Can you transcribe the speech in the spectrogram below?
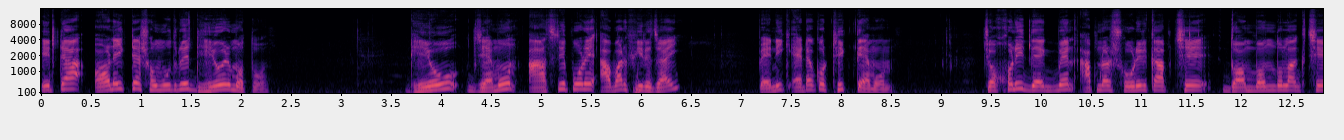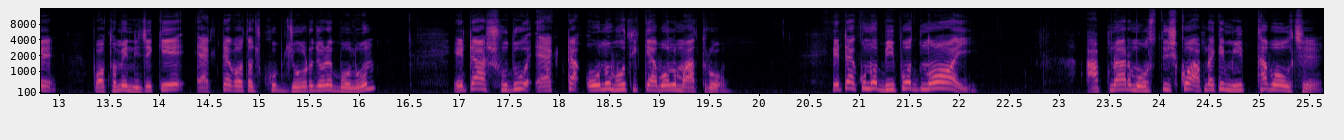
এটা অনেকটা সমুদ্রের ঢেউয়ের মতো। ঢেউ যেমন আছড়ে পড়ে আবার ফিরে যায় প্যানিক অ্যাটাকও ঠিক তেমন। যখনই দেখবেন আপনার শরীর কাঁপছে, দম বন্ধ লাগছে, প্রথমে নিজেকে একটা কথা খুব জোরে জোরে বলুন এটা শুধু একটা অনুভূতি কেবল মাত্র এটা কোনো বিপদ নয়। আপনার মস্তিষ্ক আপনাকে মিথ্যা বলছে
